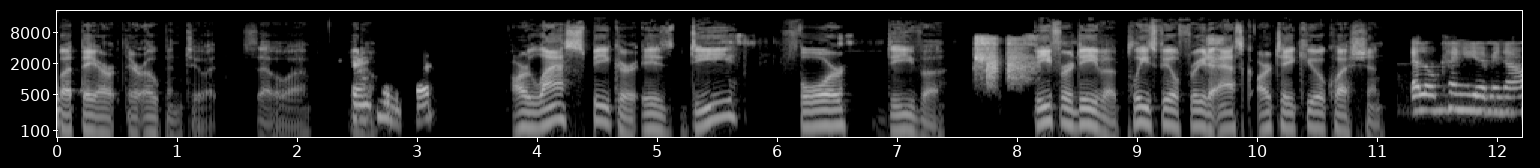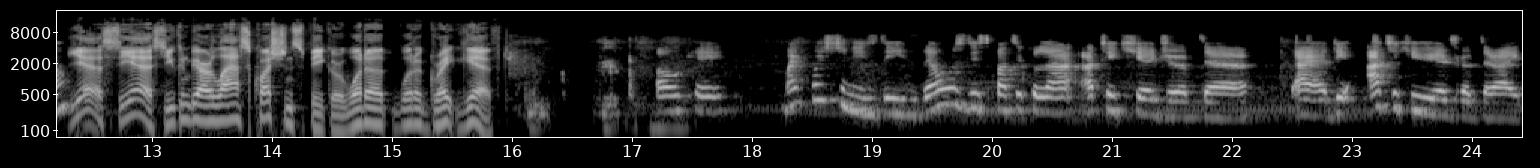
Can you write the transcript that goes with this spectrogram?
but they are they're open to it. So, uh, you know. our last speaker is D for Diva. D for Diva. Please feel free to ask ArteQ a question. Hello, can you hear me now? Yes, yes, you can be our last question speaker. What a what a great gift. Okay. My question is this: There was this particular ArteQ airdrop that uh, the airdrop that I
